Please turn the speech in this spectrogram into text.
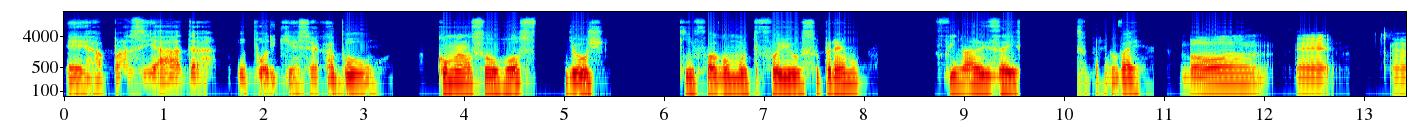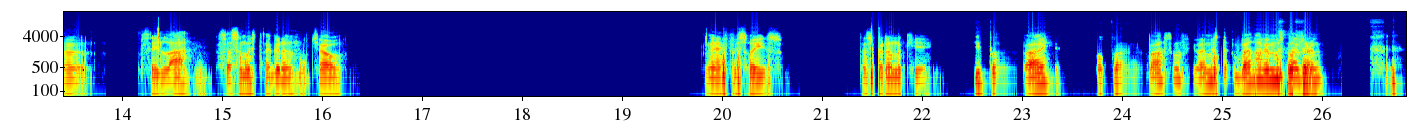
É, rapaziada. O podcast acabou. Como eu não sou o host de hoje, quem falou muito foi o Supremo. Finaliza aí, Supremo, vai. Bom, é. ah, sei lá. Acessa meu Instagram. Tchau. É, foi só isso. Tá esperando o quê? Tipo, Vai, opa, passa, meu filho. Vai, vai lá ver meu Instagram.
